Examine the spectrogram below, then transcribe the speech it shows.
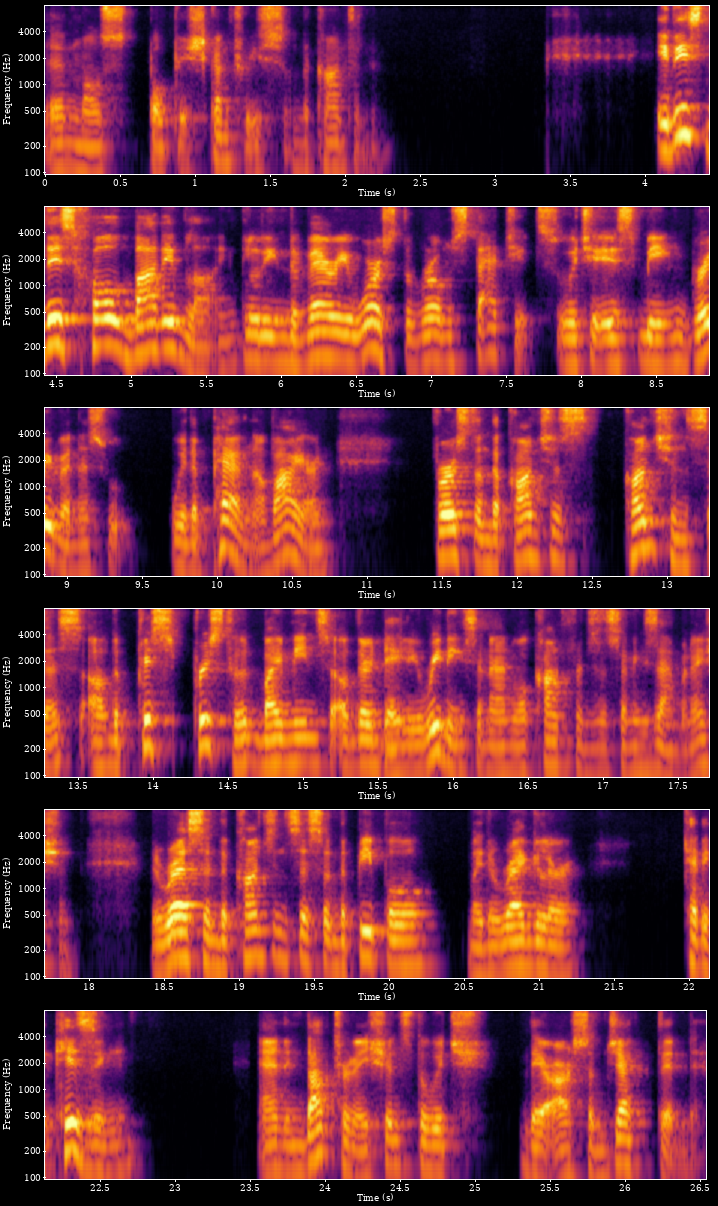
than most popish countries on the continent. It is this whole body of law, including the very worst of Rome's statutes, which is being graven as with a pen of iron, first on the conscience, consciences of the priesthood by means of their daily readings and annual conferences and examination. The rest in the consciences of the people by the regular catechizing and indoctrinations to which they are subjected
